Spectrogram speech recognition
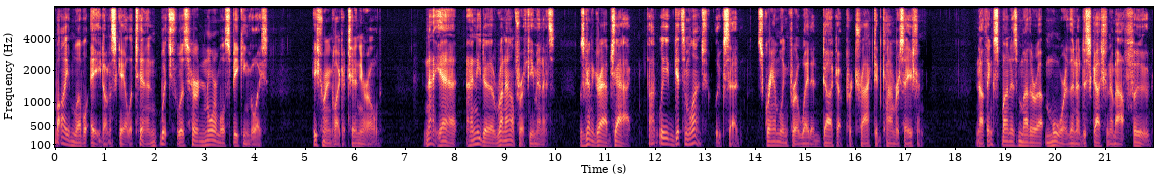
volume level 8 on a scale of 10, which was her normal speaking voice. He shrank like a 10 year old. Not yet. I need to run out for a few minutes. Was going to grab Jack. Thought we'd get some lunch, Luke said, scrambling for a way to duck a protracted conversation. Nothing spun his mother up more than a discussion about food,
